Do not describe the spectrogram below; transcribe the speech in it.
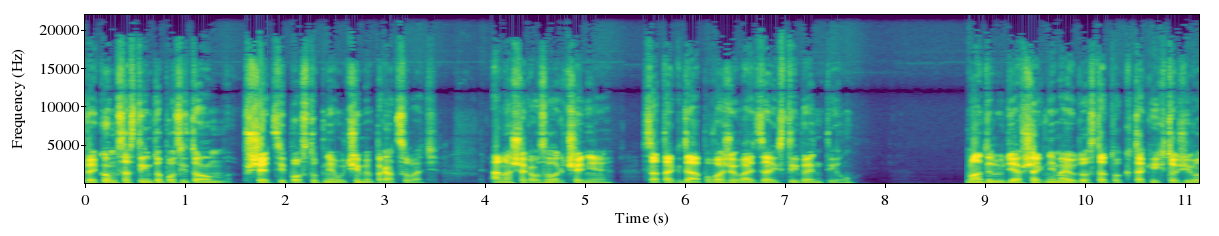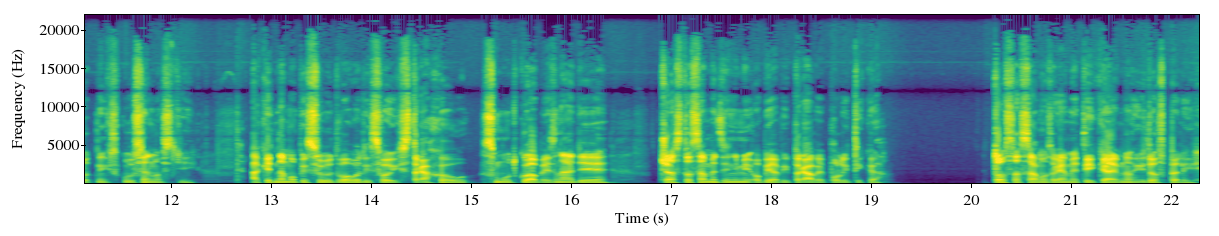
Vekom sa s týmto pocitom všetci postupne učíme pracovať a naše rozhorčenie sa tak dá považovať za istý ventil. Mladí ľudia však nemajú dostatok takýchto životných skúseností a keď nám opisujú dôvody svojich strachov, smútku a beznádeje, často sa medzi nimi objaví práve politika. To sa samozrejme týka aj mnohých dospelých.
